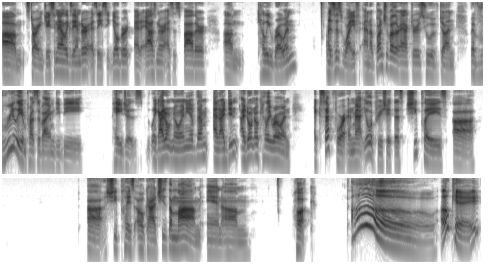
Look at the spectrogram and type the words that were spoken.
Um, starring Jason Alexander as AC Gilbert, Ed Asner as his father, um, Kelly Rowan as his wife, and a bunch of other actors who have done who have really impressive IMDb pages. Like I don't know any of them, and I didn't. I don't know Kelly Rowan except for, and Matt, you'll appreciate this. She plays. uh uh she plays oh god she's the mom in um hook Oh, okay.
